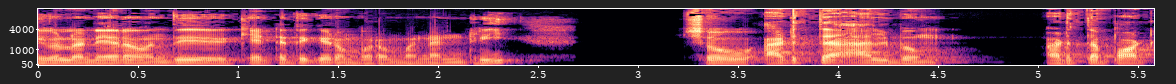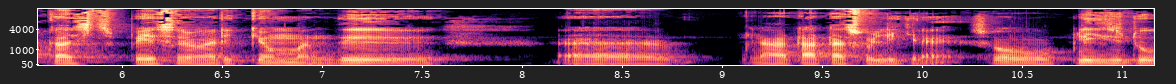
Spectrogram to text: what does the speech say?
இவ்வளோ நேரம் வந்து கேட்டதுக்கு ரொம்ப ரொம்ப நன்றி. ஸோ அடுத்த ஆல்பம் அடுத்த பாட்காஸ்ட் பேசுகிற வரைக்கும் வந்து நான் டாட்டா சொல்லிக்கிறேன். So please do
